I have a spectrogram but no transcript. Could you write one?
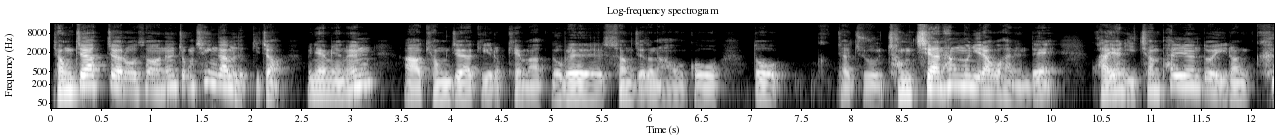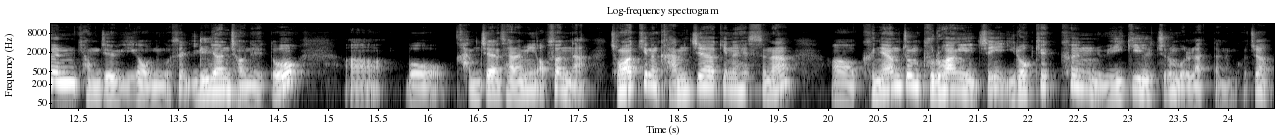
경제학자로서는 조금 책임감을 느끼죠. 왜냐하면은 아, 경제학이 이렇게 막 노벨 수상제도 나오고 또 아주 정치한 학문이라고 하는데 과연 2008년도에 이런 큰 경제 위기가 오는 것을 1년 전에도 어, 뭐 감지한 사람이 없었나? 정확히는 감지하기는 했으나 어, 그냥 좀 불황이지 이렇게 큰 위기일 줄은 몰랐다는 거죠.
